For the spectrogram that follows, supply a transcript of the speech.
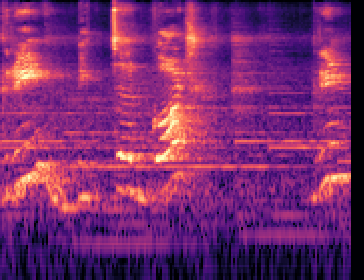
Green picture got green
